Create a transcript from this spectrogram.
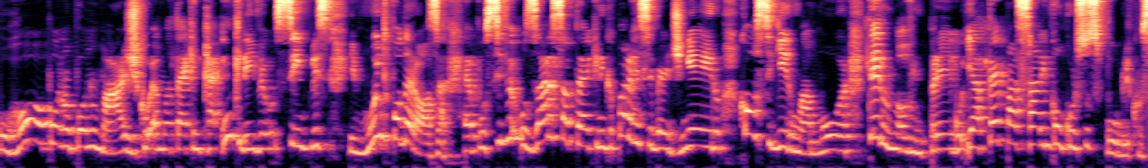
O Ho'oponopono mágico é uma técnica incrível, simples e muito poderosa. É possível usar essa técnica para receber dinheiro, conseguir um amor, ter um novo emprego e até passar em concursos públicos.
